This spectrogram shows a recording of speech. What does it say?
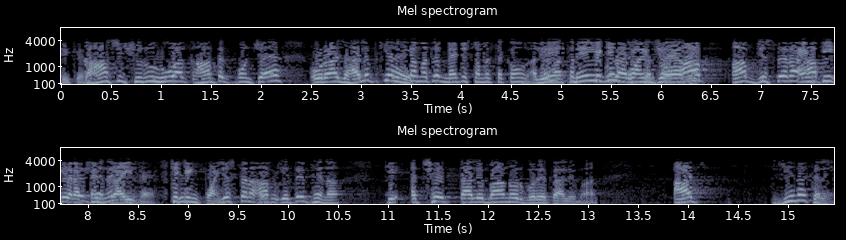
ٹھیک ہے۔ کہاں سے شروع ہوا کہاں تک پہنچا ہے اور آج حالت کیا ہے؟ مطلب میں جو سمجھ سکتا ہوں آپ جس طرح جس طرح آپ کہتے تھے نا کہ اچھے طالبان اور برے طالبان۔ آج یہ نہ کریں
